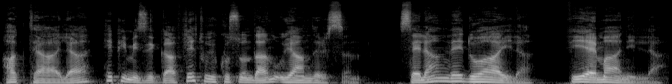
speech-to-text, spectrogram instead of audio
Hak Teala hepimizi gaflet uykusundan uyandırsın. Selam ve dua ile. Fi emanillah.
